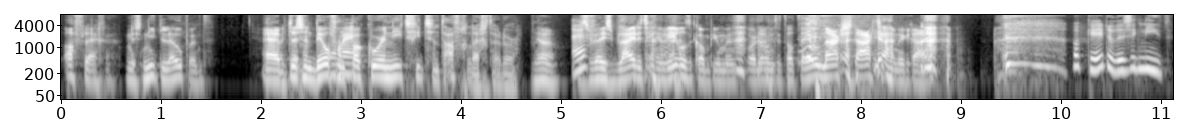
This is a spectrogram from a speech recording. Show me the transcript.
afleggen. Dus niet lopend. Je hebt dus een deel Ja, van het parcours niet fietsend afgelegd daardoor. Ja. Dus wees blij dat je geen wereldkampioen bent geworden. Want dit had een heel naar staartje kunnen krijgen. Oké, dat wist ik niet.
